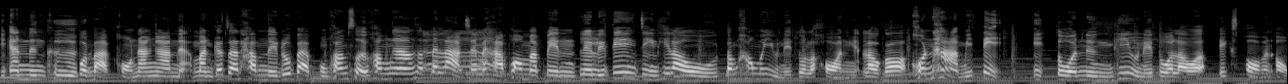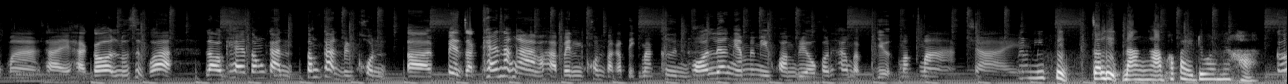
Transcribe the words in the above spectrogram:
อีกอันหนึงคือบทบาทของนางงามเนี่ยมันก็จะทำในรูปแบบของความสวยความงามซะเป็นหลักใช่ไหมคะพอมาเป็นเรียลลิตี้จริง ๆ ที่เราต้องเข้ามาอยู่ในตัวละครเนี่ยเราก็ค้นหามิติอีกตัวหนึ่งที่อยู่ในตัวเราอะ explore มันออกมาใช่ค่ะ ก็รู้สึกว่า เราแค่ต้องการต้องการเป็นคนเอ่อเปลี่ยนจากแค่นางงามอะค่ะ เป็นคนปกติมากขึ้น เพราะว่าเรื่องนี้มันมีความเรียวค่อนข้างแบบเยอะมาก ๆ ใช่ มันมีติดจริตนางงามเข้าไปด้วยไหมคะ ก็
